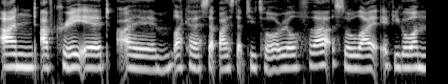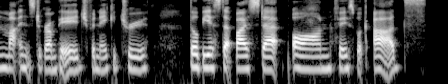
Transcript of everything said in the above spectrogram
And I've created um like a step by step tutorial for that. So like if you go on my Instagram page for Naked Truth, there'll be a step by step on Facebook ads.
